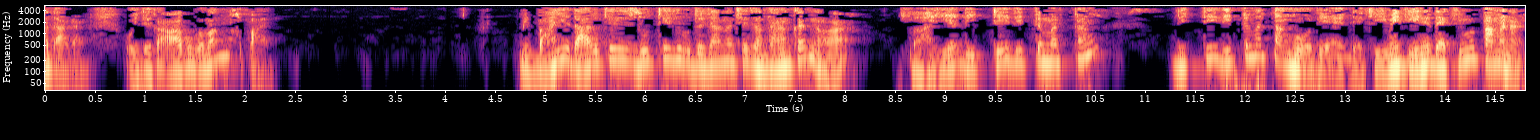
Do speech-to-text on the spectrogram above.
හදා ගන්න. ওই දෙක ආපු ගමන් අපායයි. මේ බාහ්‍ය දාරුචේ සූත්‍රයේ බුදුජානකේ සඳහන් කරනවා බාහ්‍ය දිත්තේ දිත්තමත්තං දිත්තේ දිත්තමත්තං හෝති. දැකීමේ තියෙන දැකීම පමණයි.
